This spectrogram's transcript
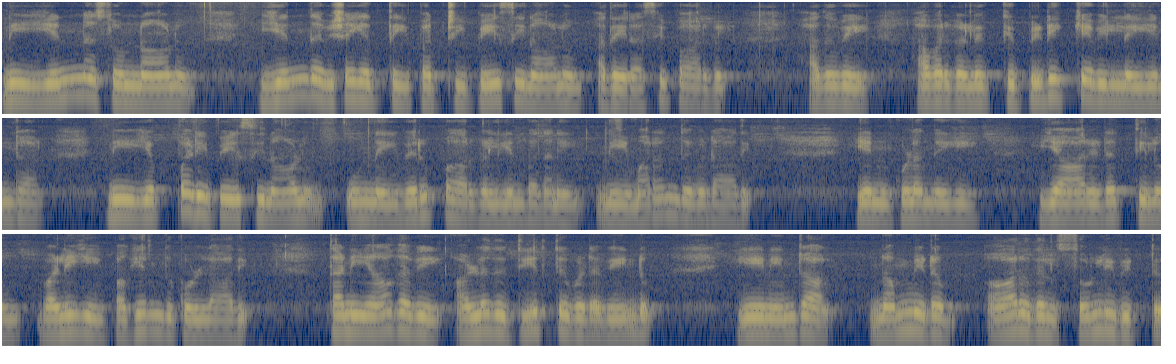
நீ என்ன சொன்னாலும் எந்த விஷயத்தை பற்றி பேசினாலும் அதை ரசிப்பார்கள். அதுவே அவர்களுக்கு பிடிக்கவில்லை என்றால் நீ எப்படி பேசினாலும் உன்னை வெறுப்பார்கள் என்பதனை நீ மறந்து விடாதே. என் குழந்தையே யாரிடத்திலும் வழியை பகிர்ந்து கொள்ளாதே தனியாகவே அழுது தீர்த்துவிட வேண்டும் ஏனென்றால் நம்மிடம் ஆறுதல் சொல்லிவிட்டு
